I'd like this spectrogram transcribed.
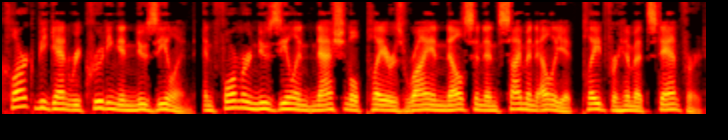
Clark began recruiting in New Zealand, and former New Zealand national players Ryan Nelsen and Simon Elliott played for him at Stanford.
